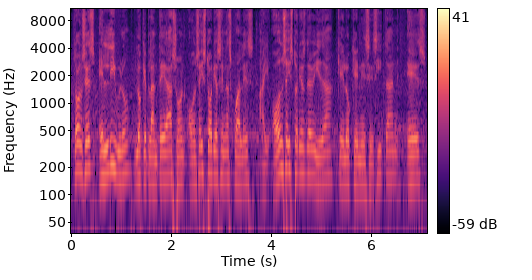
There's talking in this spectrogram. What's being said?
Entonces, el libro lo que plantea son 11 historias en las cuales hay 11 historias de vida que lo que necesitan es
